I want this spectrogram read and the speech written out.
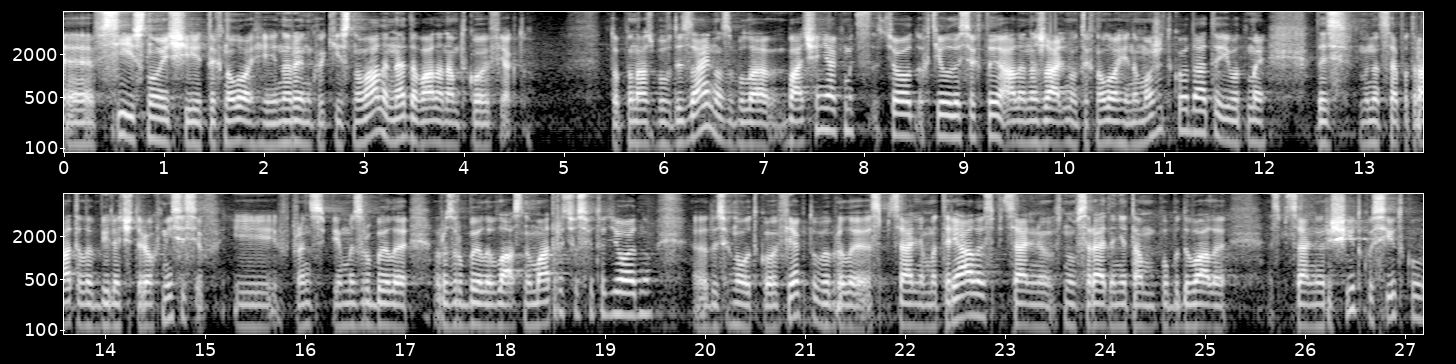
Е, Всі існуючі технології на ринку, які існували, не давали нам такого ефекту. Тобто, у нас був дизайн, у нас було бачення, як ми цього хотіли досягти, але, на жаль, ну, технології не можуть такого дати. І от ми десь ми на це потратили біля чотирьох місяців. І, в принципі, ми зробили, розробили власну матрицю світодіодну, е, досягнули такого ефекту, вибрали спеціальні матеріали, спеціальну, ну, всередині там побудували спеціальну решітку, сітку,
